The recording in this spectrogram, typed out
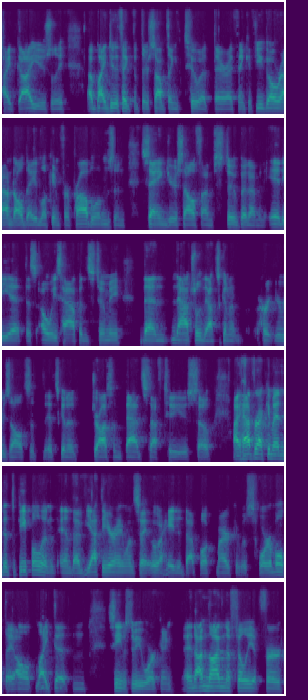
type guy usually, uh, but I do think that there's something to it there. I think if you go around all day looking for problems and saying to yourself, I'm stupid, I'm an idiot, this always happens to me, then naturally that's going to hurt your results. It's going to draw some bad stuff to you. So I have recommended it to people and, and I've yet to hear anyone say, Oh, I hated that book, Marc. It was horrible. They all liked it and seems to be working. And I'm not an affiliate for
